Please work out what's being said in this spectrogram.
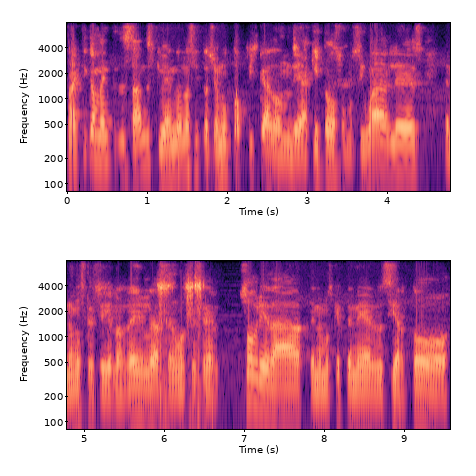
prácticamente te estaban describiendo una situación utópica donde aquí todos somos iguales, tenemos que seguir las reglas, tenemos que ser sobriedad, tenemos que tener cierto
